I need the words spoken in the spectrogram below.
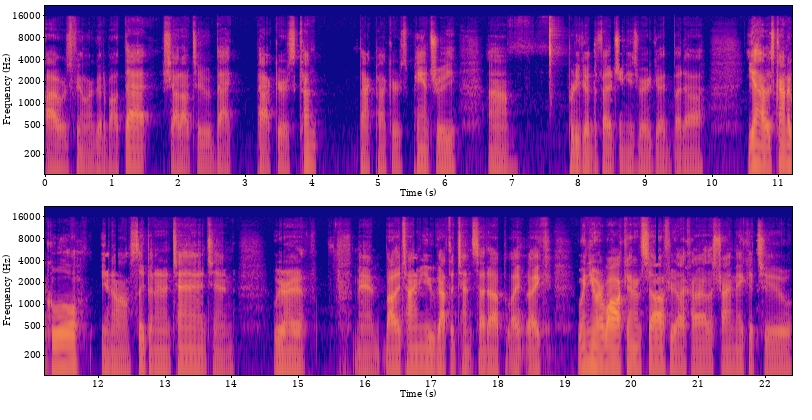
i was feeling good about that. Shout out to backpackers Con- backpackers pantry. Um pretty good. The fettuccine is very good but uh yeah it was kind of cool you know, sleeping in a tent and we were man, by the time you got the tent set up, like like when you were walking and stuff, you're like, all right, let's try and make it to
